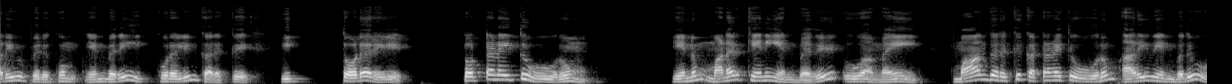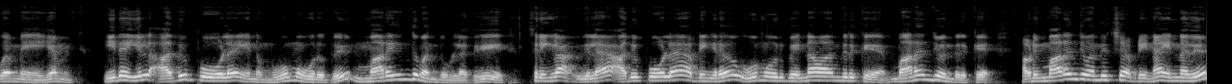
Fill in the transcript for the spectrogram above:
அறிவு பெருக்கும் என்பது இக்குறளின் கருத்து. இத்தொடரில் தொட்டனைத்து ஊறும். எனும் மணற்கேணி என்பது உவமை. மாந்தருக்கு கட்டணைத்து ஊறும் அறிவு என்பது உவமேயம். இடையில் அது போல எனும் ஊம உருபு மறைந்து வந்துள்ளது. சரிங்களா? இதுல அது போல அப்படிங்கிற ஊம உருபு என்ன வந்திருக்கு? மறைஞ்சு வந்திருக்கு. அப்படி மறைஞ்சு வந்துச்சு அப்படின்னா என்னது?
